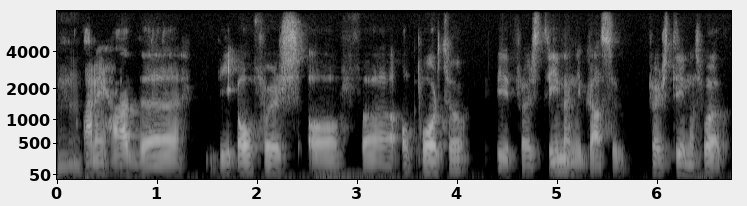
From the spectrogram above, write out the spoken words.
Mm. and I had the the offers of uh, Oporto, the first team, and Newcastle first team as well.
